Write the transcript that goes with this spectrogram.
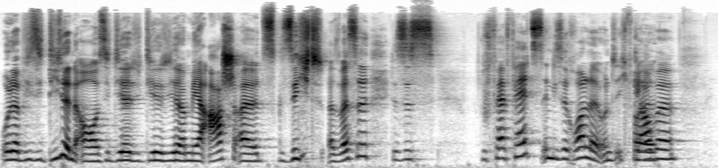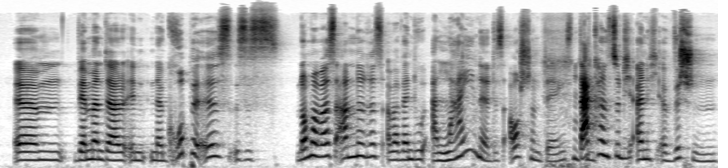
Oder wie sieht die denn aus? Sieht die, die, die mehr Arsch als Gesicht? Also weißt du, das ist, du verfällst in diese Rolle und ich Voll. glaube, ähm, wenn man da in, in einer Gruppe ist, ist es nochmal was anderes, aber wenn du alleine das auch schon denkst, da kannst du dich eigentlich erwischen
